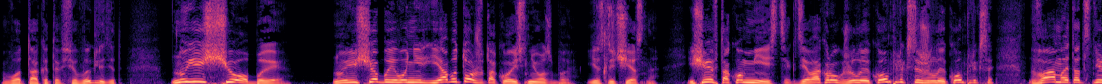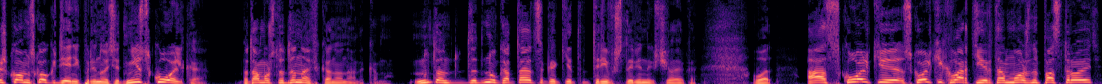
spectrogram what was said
Вот так это все выглядит. Ну еще бы! Ну еще бы его не... Я бы тоже такое снес бы, если честно. Еще и в таком месте, где вокруг жилые комплексы, жилые комплексы. Вам этот снежком сколько денег приносит? Нисколько. Потому что да нафиг оно надо кому. Ну, там, ну, катаются какие-то три вштыренных человека. Вот. А сколько, сколько квартир там можно построить?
